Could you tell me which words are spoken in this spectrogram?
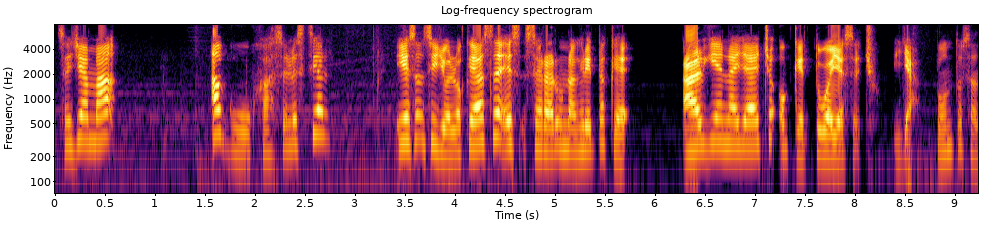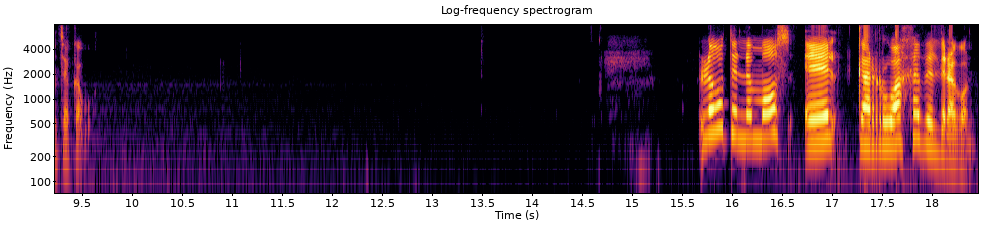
Se llama aguja celestial. Y es sencillo, lo que hace es cerrar una grieta que alguien haya hecho o que tú hayas hecho. Y ya, punto, se acabó. Luego tenemos el carruaje del dragón.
